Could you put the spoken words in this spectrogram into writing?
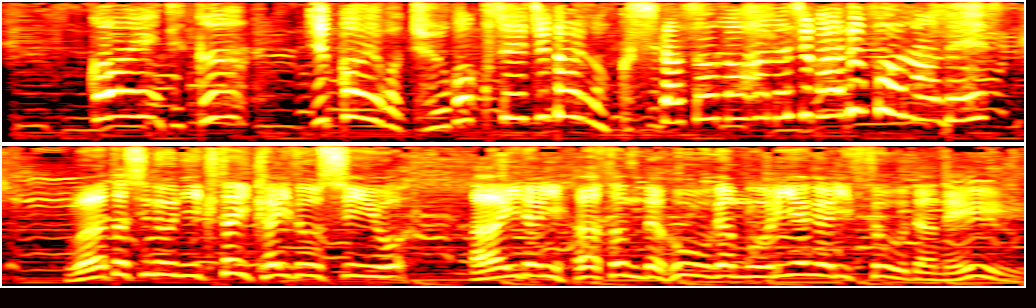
高円寺くん次回は中学生時代の櫛田さんの話があるそうなんです。私の肉体改造シーンを間に挟んだ方が盛り上がりそうだね。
